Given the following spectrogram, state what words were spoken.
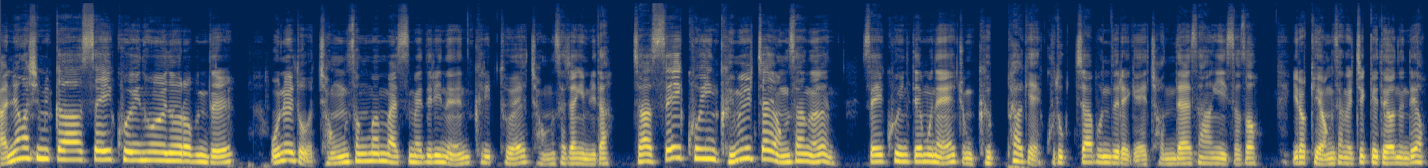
안녕하십니까. 세이코인 홀더 여러분들. 오늘도 정성만 말씀해드리는 크립토의 정사장입니다. 자, 세이코인 금일자 영상은 세이코인 때문에 좀 급하게 구독자분들에게 전달 사항이 있어서 이렇게 영상을 찍게 되었는데요.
